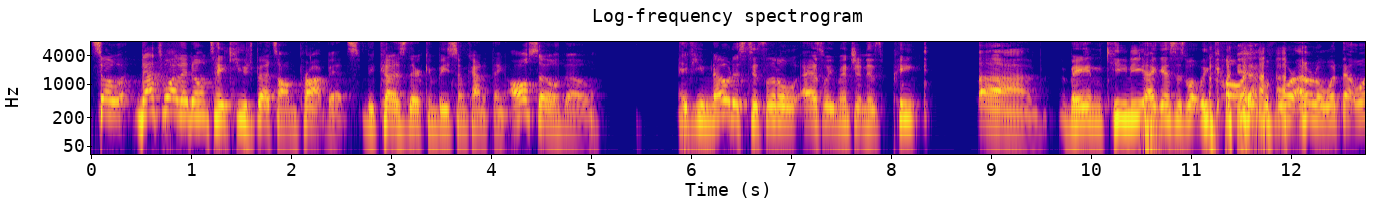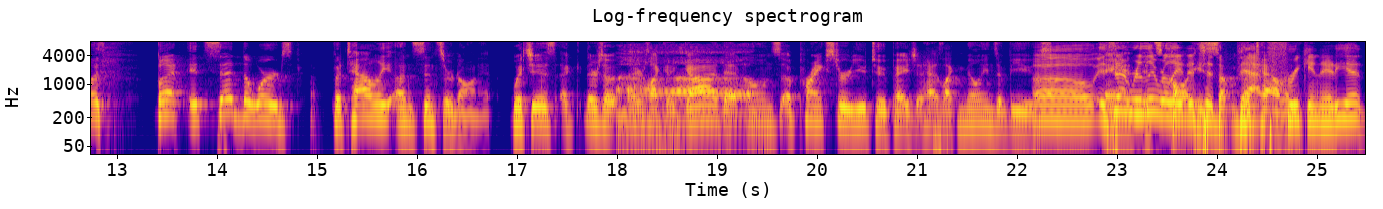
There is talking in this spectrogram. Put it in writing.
so that's why they don't take huge bets on prop bets because there can be some kind of thing. Also, though, if you noticed his little, as we mentioned, his pink uh mankini, I guess is what we called it before. I don't know what that was, but it said the words Vitaly uncensored on it, which is a, there's a there's like a guy that Ah. owns a prankster YouTube page that has like millions of views. Oh, is that really it's called- related to that Vitaly. freaking idiot?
